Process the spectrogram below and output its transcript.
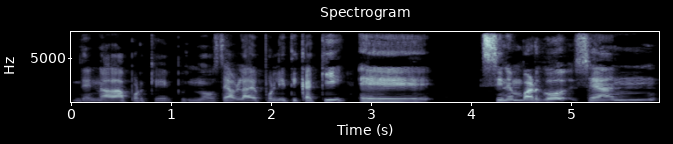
de nada porque pues, no se habla de política aquí. Eh, sin embargo, se han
